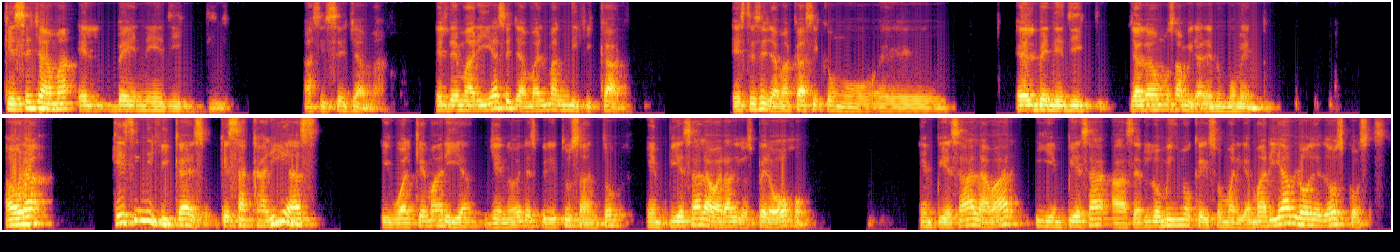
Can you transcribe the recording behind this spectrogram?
que se llama el Benedicti. Así se llama. El de María se llama el Magnificat. Este se llama casi como eh, el Benedicti. Ya lo vamos a mirar en un momento. Ahora, ¿qué significa eso? Que Zacarías, igual que María, lleno del Espíritu Santo, empieza a alabar a Dios, pero ojo, empieza a alabar y empieza a hacer lo mismo que hizo María. María habló de dos cosas,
